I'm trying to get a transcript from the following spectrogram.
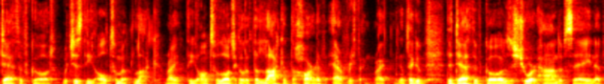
death of God, which is the ultimate lack, right? The ontological, the lack at the heart of everything, right? You can think of the death of God as a shorthand of saying that,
